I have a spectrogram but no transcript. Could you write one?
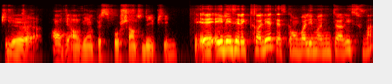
Puis là, on, on vient un peu se faucher en dessous des pieds. Et, les électrolytes, est-ce qu'on va les monitorer souvent?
